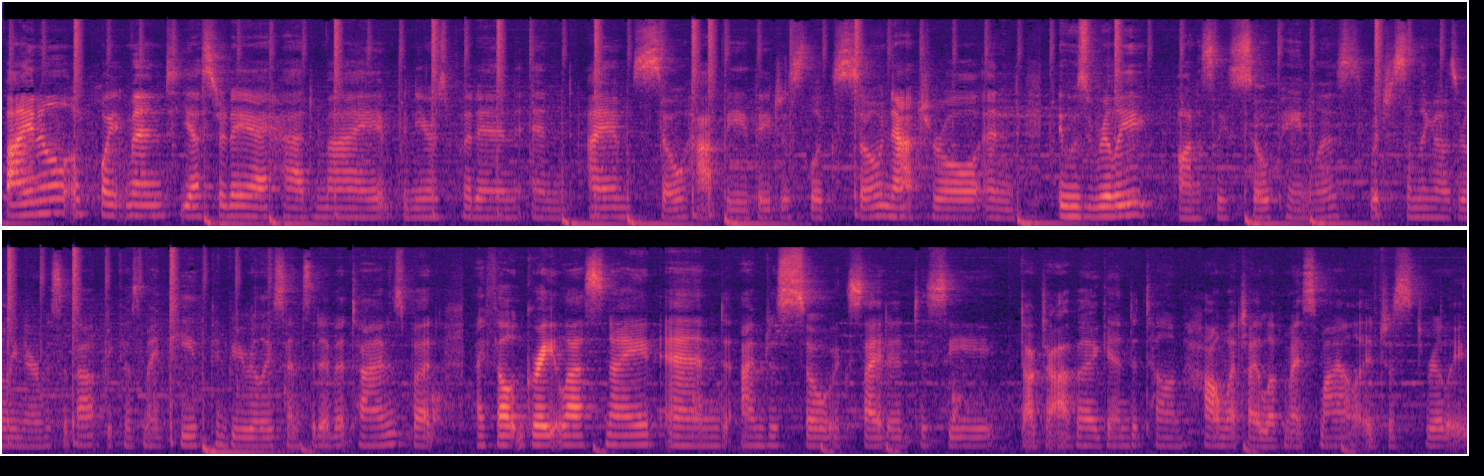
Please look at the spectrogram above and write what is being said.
final appointment. Yesterday I had my veneers put in and I am so happy. They just look so natural and it was really honestly so painless, which is something I was really nervous about because my teeth can be really sensitive at times, but I felt great last night and I'm just so excited to see Dr. Apa again to tell him how much I love my smile. It just really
